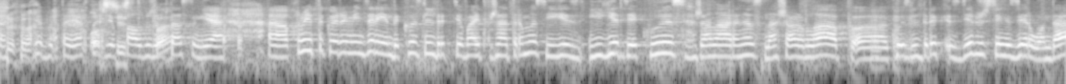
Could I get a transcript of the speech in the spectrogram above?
кейде бір таяқтар Ұрыс жеп қалып жатасың иә. Ә, құрметті көрермендер енді көзілдірік деп айтып жатырмыз. Егер де көз жанарыңыз нашарлап ә, көзілдірік іздеп жүрсеңіздер онда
